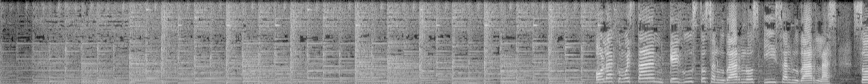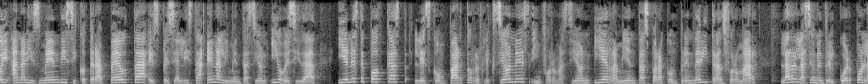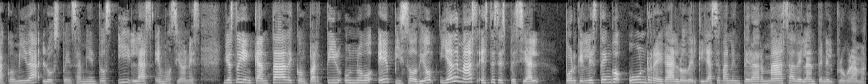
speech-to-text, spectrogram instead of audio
¿Cómo están? Qué gusto saludarlos y saludarlas. Soy Ana Arismendi, psicoterapeuta, especialista en alimentación y obesidad, y en este podcast les comparto reflexiones, información y herramientas para comprender y transformar la relación entre el cuerpo, la comida, los pensamientos y las emociones. Yo estoy encantada de compartir un nuevo episodio y además este es especial porque les tengo un regalo del que ya se van a enterar más adelante en el programa.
